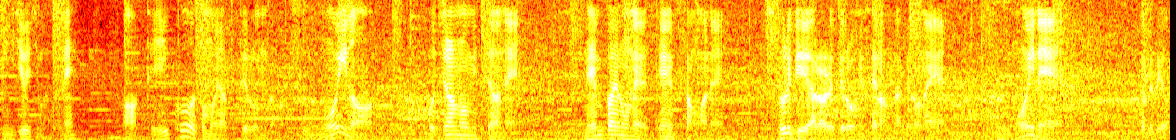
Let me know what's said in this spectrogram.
20時までね。あテイクアウトもやってるんだ。すごいな。こちらのお店はね年配のね店主さんがね一人でやられてるお店なんだけどね。すごいね。それでは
